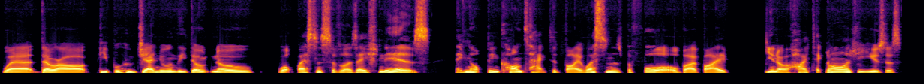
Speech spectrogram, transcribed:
where there are people who genuinely don't know what Western civilization is. They've not been contacted by Westerners before, or by by you know high technology users.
